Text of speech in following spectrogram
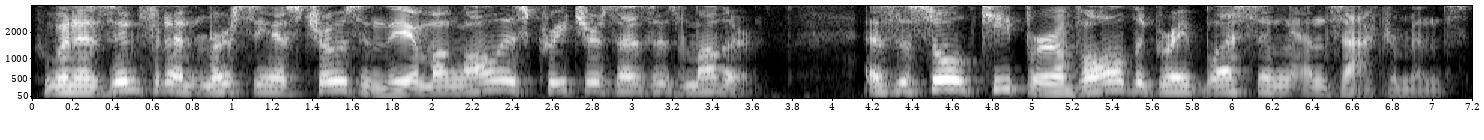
who in his infinite mercy has chosen thee among all his creatures as his mother, as the sole keeper of all the great blessing and sacrament.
